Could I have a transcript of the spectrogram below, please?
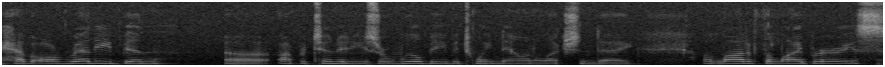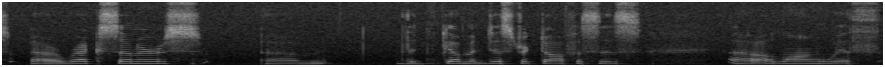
have already been uh, opportunities or will be between now and election day. A lot of the libraries, uh, rec centers, um, the government district offices, uh, along with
